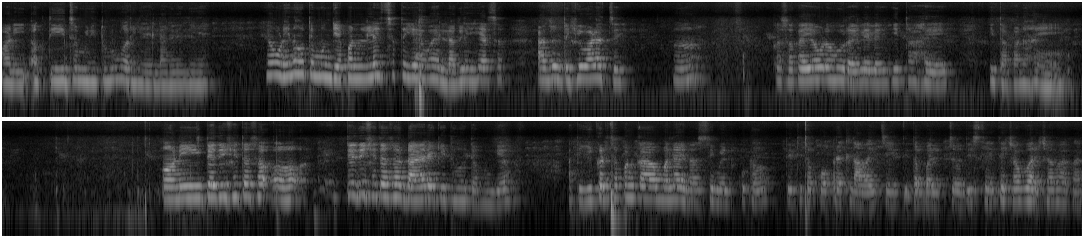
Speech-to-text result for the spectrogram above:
आणि अगदी जमिनीतून वर यायला लागलेली आहे. एवढे नव्हते मुंगे पण लयच ते व्हायला लागले हे असं. अजून ते हिवाळाच आहे हां? कसं काय एवढं हो राहिलेलं आहे? इथं आहे इथं पण आहे. आणि त्या दिवशी तसं त्या दिवशी तसं डायरेक्ट इथं होत्या मुंग्या. आता इकडचं पण का मला आहे ना सिमेंट कुठं ते तिथं कोपऱ्यात लावायचे तिथं बल्ब जो दिसते त्याच्या वरच्या भागात.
